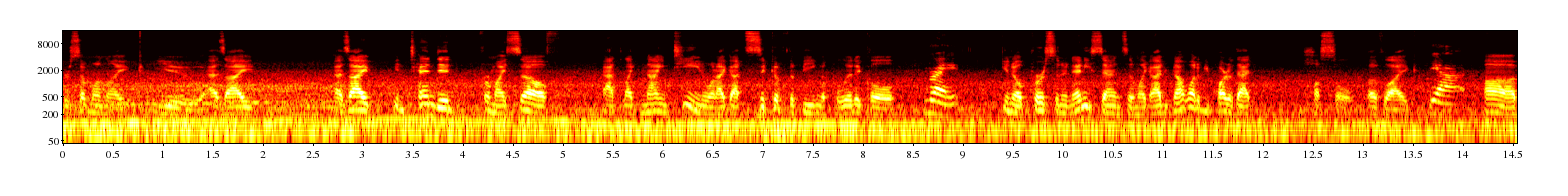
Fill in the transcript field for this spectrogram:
for someone like you, as I, as I intended for myself at like 19 when I got sick of the being a political, right. You know, person in any sense, and like I do not want to be part of that hustle of like, Yeah. uh,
